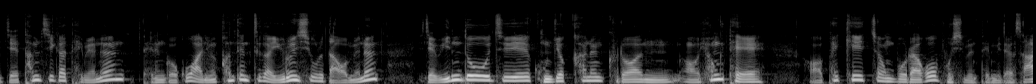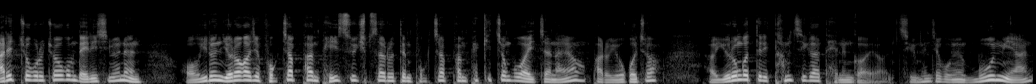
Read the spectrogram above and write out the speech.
이제 탐지가 되면은 되는 거고 아니면 컨텐츠가 이런 식으로 나오면은 이제 Windows에 공격하는 그런 어, 형태의 어, 패킷 정보라고 보시면 됩니다. 그래서 아래쪽으로 조금 내리시면은 어, 이런 여러 가지 복잡한 Base64로 된 복잡한 패킷 정보가 있잖아요. 바로 요거죠. 어, 이런 것들이 탐지가 되는 거예요. 지금 현재 보면 무의미한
